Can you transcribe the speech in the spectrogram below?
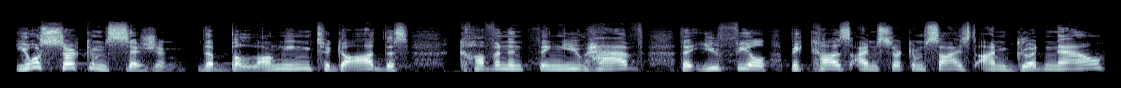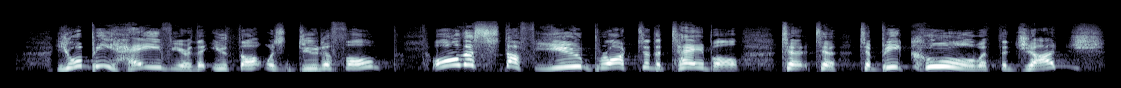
your circumcision, the belonging to God, this covenant thing you have that you feel because I'm circumcised, I'm good now, your behavior that you thought was dutiful, All the stuff you brought to the table to, to, to be cool with the judge,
